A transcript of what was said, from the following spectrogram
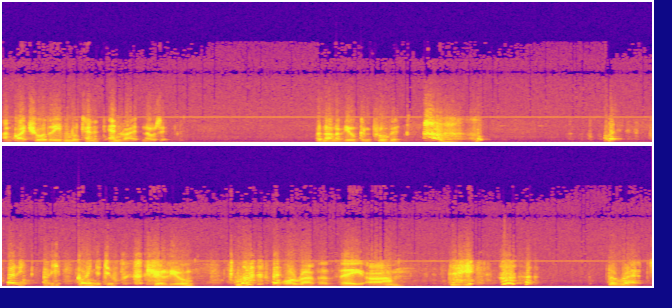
I'm quite sure that even Lieutenant Enright knows it. But none of you can prove it. Oh. What? What are you, going to do? Kill you. What? Or rather, they are. They. The rats.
